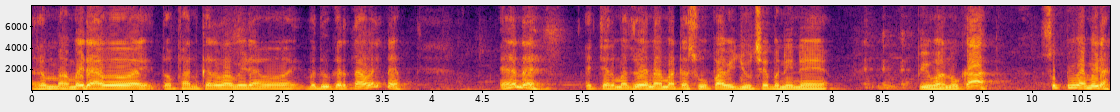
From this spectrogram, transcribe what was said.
રમવા મળ્યા હોય, તોફાન કરવા મળ્યા હોય, બધું કરતા હોય ને? હે ને? અત્યારમાં જો એના માટે સૂપ આવી ગયું છે બનીને. પીવાનું કા? સૂપ પીવા મળ્યા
